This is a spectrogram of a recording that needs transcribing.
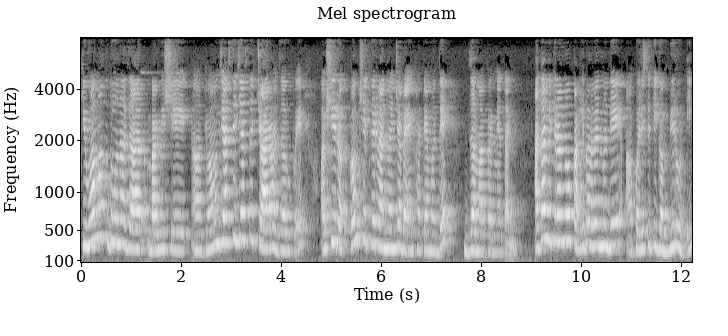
किंवा मग दोन हजार बावीसशे किंवा मग जास्तीत जास्त चार हजार रुपये अशी रक्कम शेतकरी बांधवांच्या बँक खात्यामध्ये जमा करण्यात आली. आता मित्रांनो काही भागांमध्ये परिस्थिती गंभीर होती.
